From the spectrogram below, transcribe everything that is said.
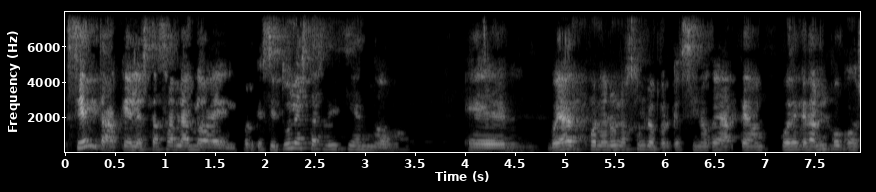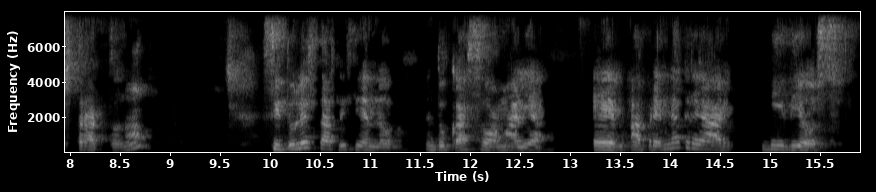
sienta que le estás hablando a él, porque si tú le estás diciendo, eh, voy a poner un ejemplo porque si no puede quedar un poco abstracto, ¿no? Si tú le estás diciendo, en tu caso, Amalia, em, aprende a crear vídeos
